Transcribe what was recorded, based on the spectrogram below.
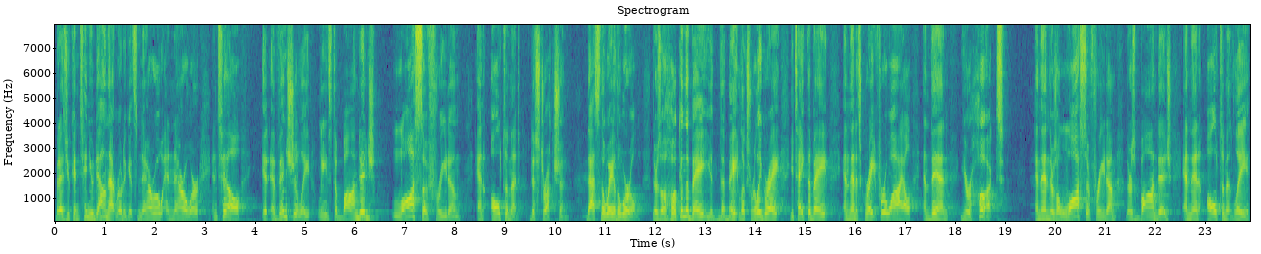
But as you continue down that road, it gets narrow and narrower until it eventually leads to bondage, loss of freedom, and ultimate destruction. That's the way of the world. There's a hook in the bait. You, the bait looks really great. You take the bait, and then it's great for a while, and then you're hooked. And then there's a loss of freedom, there's bondage, and then ultimately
